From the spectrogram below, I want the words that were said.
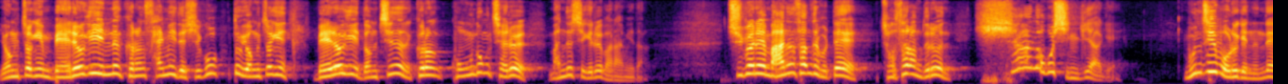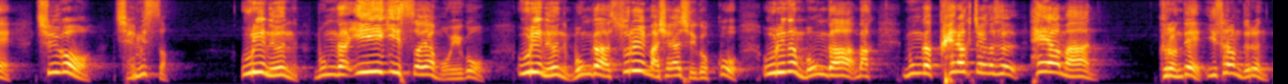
영적인 매력이 있는 그런 삶이 되시고 또 영적인 매력이 넘치는 그런 공동체를 만드시기를 바랍니다. 주변에 많은 사람들 볼 때 저 사람들은 희한하고 신기하게 뭔지 모르겠는데 즐거워 재밌어. 우리는 뭔가 이익이 있어야 모이고 우리는 뭔가 술을 마셔야 즐겁고 우리는 뭔가 막 뭔가 쾌락적인 것을 해야만 그런데 이 사람들은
